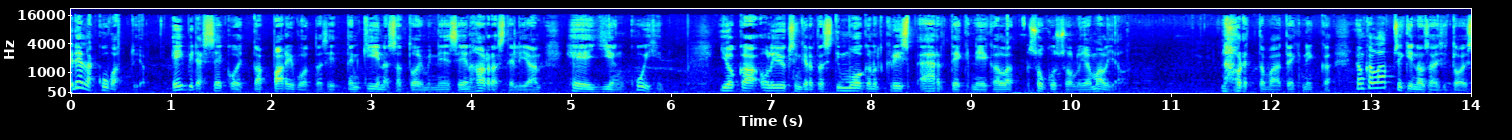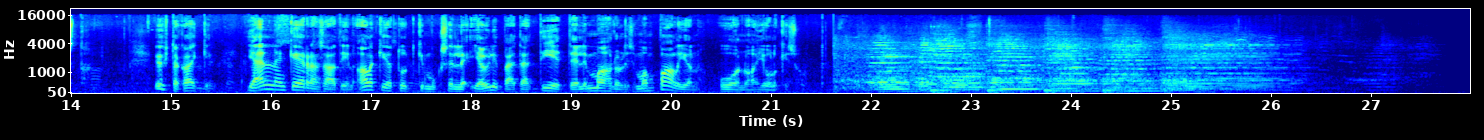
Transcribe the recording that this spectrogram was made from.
Edellä kuvattuja ei pidä sekoittaa pari vuotta sitten Kiinassa toimineeseen harrastelijaan He Kuihin, joka oli yksinkertaisesti muokannut CRISPR-tekniikalla sukusoluja maljalla. Naurettavaa tekniikkaa, jonka lapsikin osaisi toistaa. Yhtä kaikki, jälleen kerran saatiin alkiotutkimukselle ja ylipäätään tieteelle mahdollisimman paljon huonoa julkisuutta.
